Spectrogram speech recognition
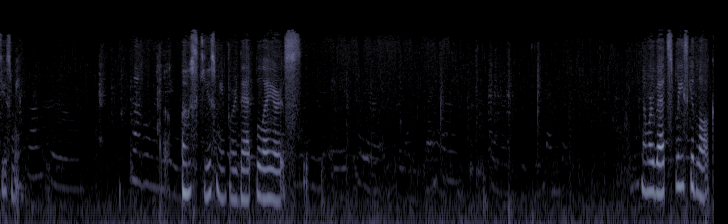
excuse me. Oh, excuse me for that, players. No more bets, please. Good luck.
